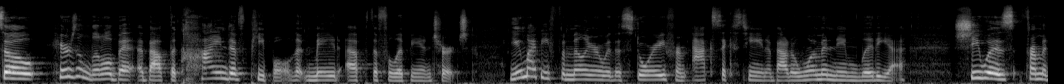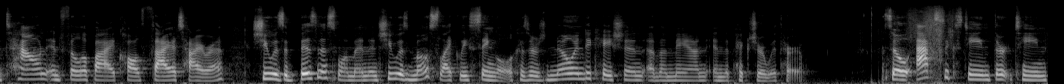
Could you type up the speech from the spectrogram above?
So, here's a little bit about the kind of people that made up the Philippian church. You might be familiar with a story from Acts 16 about a woman named Lydia. She was from a town in Philippi called Thyatira. She was a businesswoman and she was most likely single because there's no indication of a man in the picture with her. So, Acts 16 13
